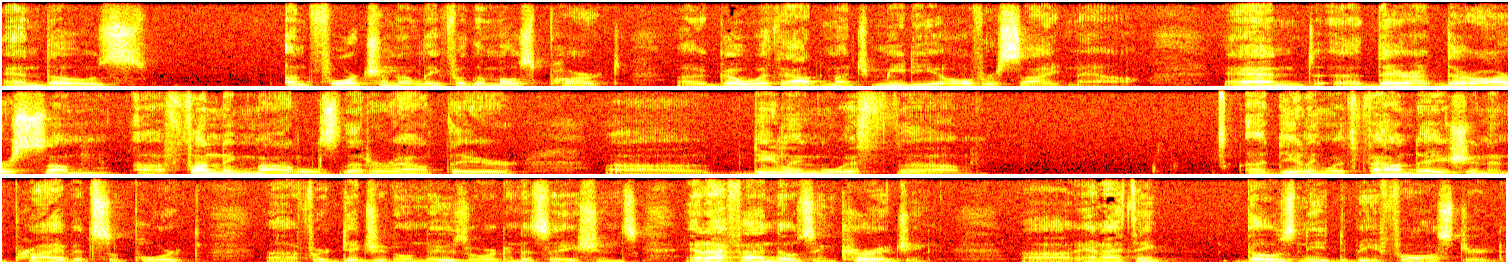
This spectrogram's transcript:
And those, unfortunately, for the most part, uh, go without much media oversight now. And uh, there, there are some uh, funding models that are out there uh, dealing with um, uh, dealing with foundation and private support uh, for digital news organizations, and I find those encouraging. And I think those need to be fostered,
